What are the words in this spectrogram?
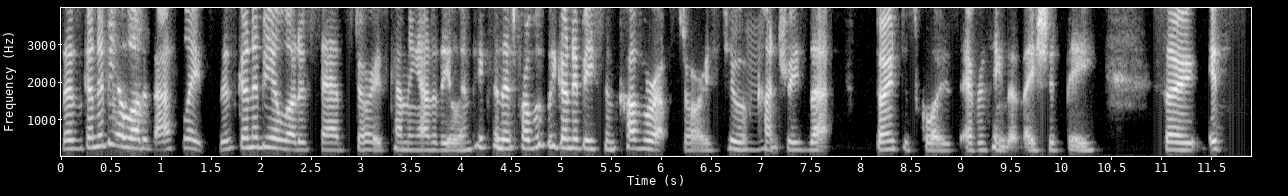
there's going to be a lot of athletes. There's going to be a lot of sad stories coming out of the olympics and there's probably going to be some cover up stories too mm-hmm. of countries that don't disclose everything that they should be. So it's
